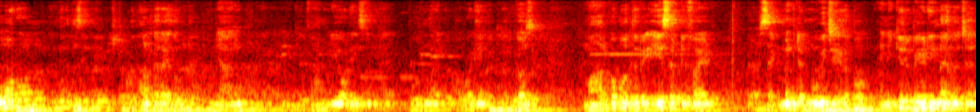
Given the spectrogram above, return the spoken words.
ഓവറോൾ ഇങ്ങനത്തെ സിനിമയും ഇഷ്ടപ്പെടുന്ന ആൾക്കാരായതുകൊണ്ട് ഞാനും എനിക്ക് ഫാമിലി ഓഡിയൻസ് ഇങ്ങനെ പൂർണമായിട്ടും അവോയ്ഡ് ചെയ്യാൻ പറ്റില്ല. ബിക്കോസ് മാർക്കോ പോലത്തെ ഒരു എ സർട്ടിഫൈഡ് സെഗ്മെന്റഡ് മൂവി ചെയ്തപ്പോൾ എനിക്കൊരു പേടി ഉണ്ടായെന്ന് വെച്ചാൽ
